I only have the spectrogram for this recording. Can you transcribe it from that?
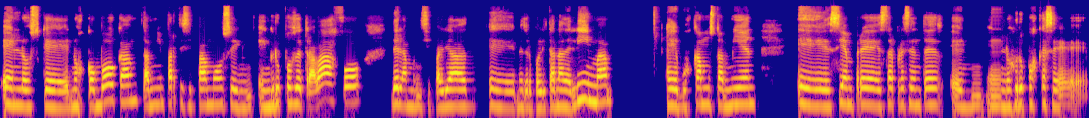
en los que nos convocan, también participamos en, grupos de trabajo de la Municipalidad Metropolitana de Lima, eh, buscamos también eh, siempre estar presentes en, los grupos que se,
